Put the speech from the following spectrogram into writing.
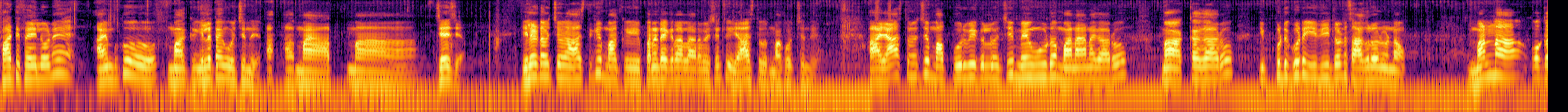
ఫార్టీ ఫైవ్లోనే ఆయనకు మాకు ఇల్లటం వచ్చింది. మా మా జేజ. ఇల్లట వచ్చిన ఆస్తికి మాకు ఈ పన్నెండు ఎకరాల అరవై సెంట్లు ఈ ఆస్తి మాకు వచ్చింది. ఆ ఆస్తి నుంచి మా పూర్వీకుల నుంచి మేము కూడా మా నాన్నగారు మా అక్కగారు ఇప్పుడు కూడా ఈ దీంట్లోనే సాగులోనే ఉన్నాం. మొన్న ఒక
